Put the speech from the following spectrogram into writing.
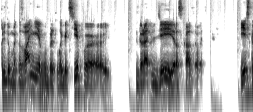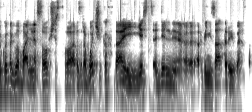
придумать название, выбрать логотип, э, собирать людей и рассказывать. Есть какое-то глобальное сообщество разработчиков, да, и есть отдельные организаторы ивентов.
